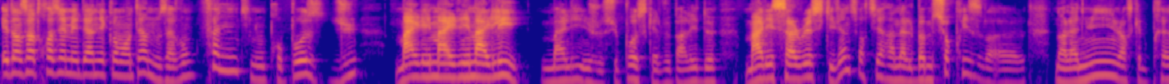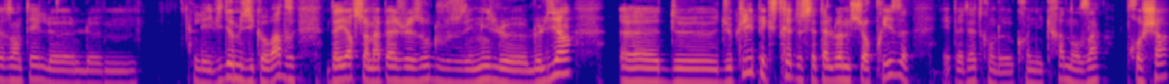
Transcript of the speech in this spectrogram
Et dans un troisième et dernier commentaire, nous avons Fanny qui nous propose du Miley, Miley, Miley. Miley, je suppose qu'elle veut parler de Miley Cyrus qui vient de sortir un album surprise euh, dans la nuit lorsqu'elle présentait le, les Video Music Awards. D'ailleurs, sur ma page réseau, je vous ai mis le, lien euh, de, du clip extrait de cet album surprise. Et peut-être qu'on le chroniquera dans un prochain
